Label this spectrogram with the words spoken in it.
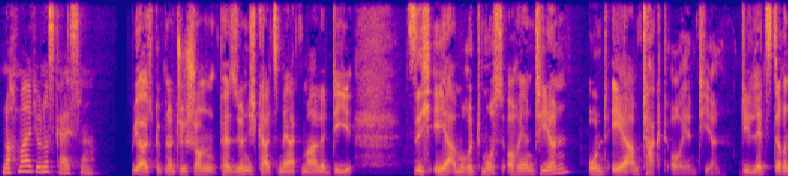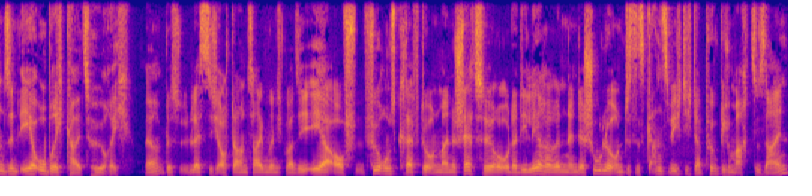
Nochmal Jonas Geißler. Ja, es gibt natürlich schon Persönlichkeitsmerkmale, die sich eher am Rhythmus orientieren und eher am Takt orientieren. Die letzteren sind eher obrigkeitshörig. Ja, das lässt sich auch daran zeigen, wenn ich quasi eher auf Führungskräfte und meine Chefs höre oder die Lehrerinnen in der Schule und es ist ganz wichtig, da pünktlich um acht zu sein.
